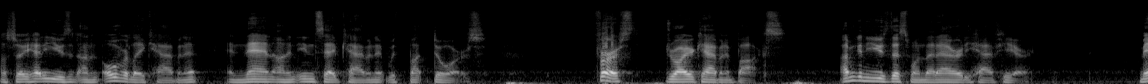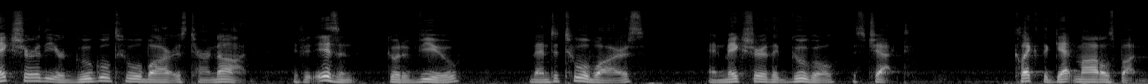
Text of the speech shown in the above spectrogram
I'll show you how to use it on an overlay cabinet, and then on an inset cabinet with butt doors. First, draw your cabinet box. I'm going to use this one that I already have here. Make sure that your Google toolbar is turned on. If it isn't, go to View, then to Toolbars, and make sure that Google is checked. Click the Get Models button.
